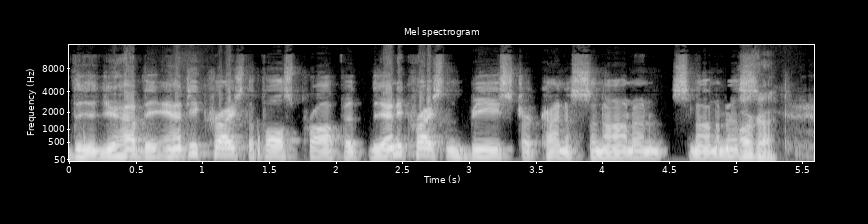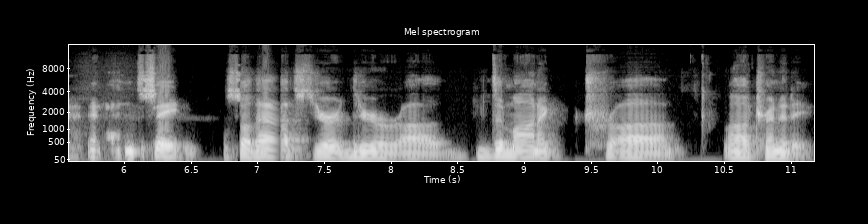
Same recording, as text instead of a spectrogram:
the you have the Antichrist, the false prophet. The Antichrist and beast are kind of synonym synonymous. Okay, and Satan. So that's your your uh, demonic tr- uh, uh, trinity.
